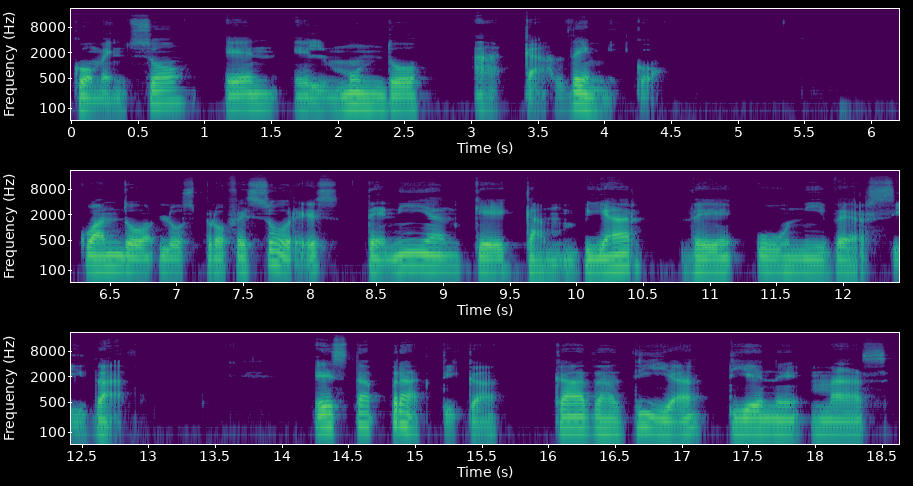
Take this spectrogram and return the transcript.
comenzó en el mundo académico. Cuando los profesores tenían que cambiar de universidad. Esta práctica cada día tiene más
